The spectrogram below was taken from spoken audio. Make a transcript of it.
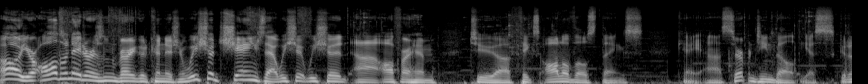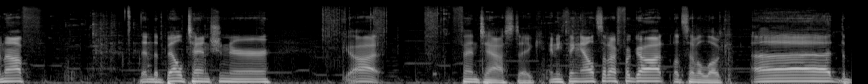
Oh, your alternator is in very good condition. We should change that. We should we should uh, offer him to uh, fix all of those things. Okay, uh, serpentine belt. Yes, good enough. Then the belt tensioner. God, fantastic. Anything else that I forgot? Let's have a look. Uh, the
